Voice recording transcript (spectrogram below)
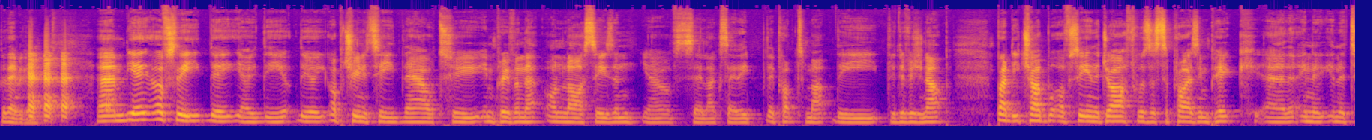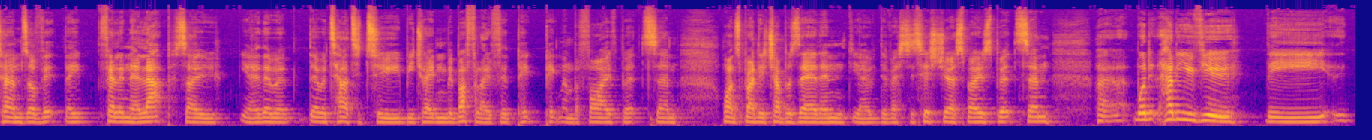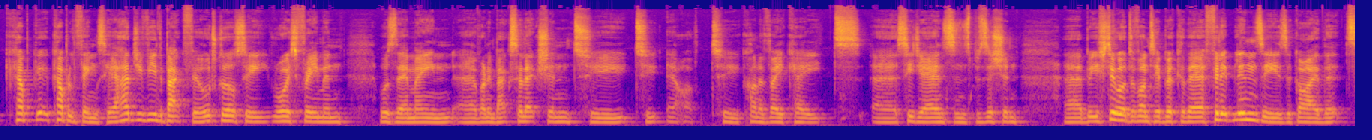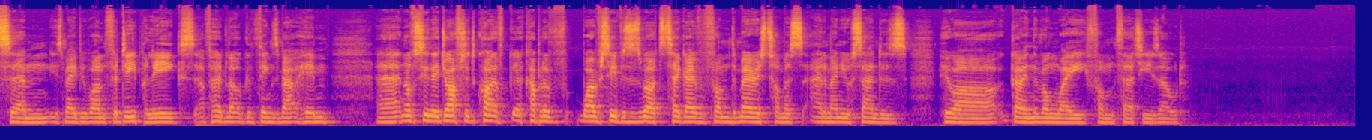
but there we go. Um, yeah, obviously the you know the the opportunity now to improve on that on last season. You know, obviously, like I say, they, they propped them up the the division up. Bradley Chubb, obviously in the draft, was a surprising pick. Uh, in the in the terms of it, they fell in their lap. So you know they were they were touted to be trading with Buffalo for pick pick number five. But um, once Bradley Chubb was there, then you know the rest is history, I suppose. But um, uh, what how do you view the couple of things here. How do you view the backfield? Because obviously Royce Freeman was their main uh, running back selection to to uh, to kind of vacate uh, CJ Anderson's position. Uh, but you've still got Devontae Booker there. Phillip Lindsay is a guy that um, is maybe one for deeper leagues. I've heard a lot of good things about him. Uh, and obviously, they drafted quite a, a, couple of wide receivers as well to take over from Demaryius Thomas and Emmanuel Sanders, who are going the wrong way from 30 years old.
